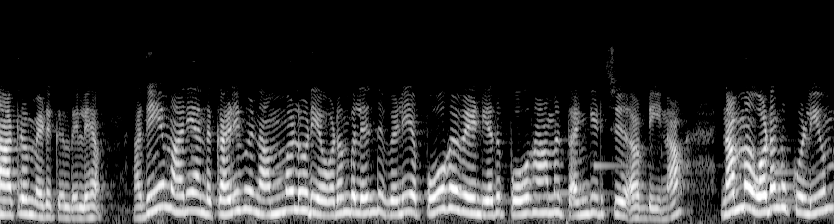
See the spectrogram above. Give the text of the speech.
நாற்றம் எடுக்கிறது இல்லையா? அதே மாதிரி அந்த கழிவு நம்மளுடைய உடம்புலேருந்து வெளியே போக வேண்டியது போகாமல் தங்கிடுச்சு அப்படின்னா நம்ம உடம்புக்குள்ளேயும்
